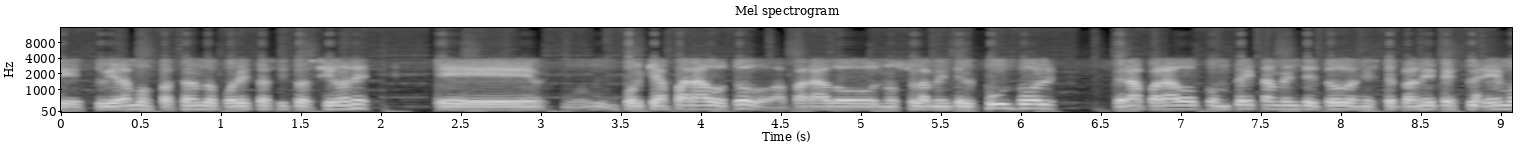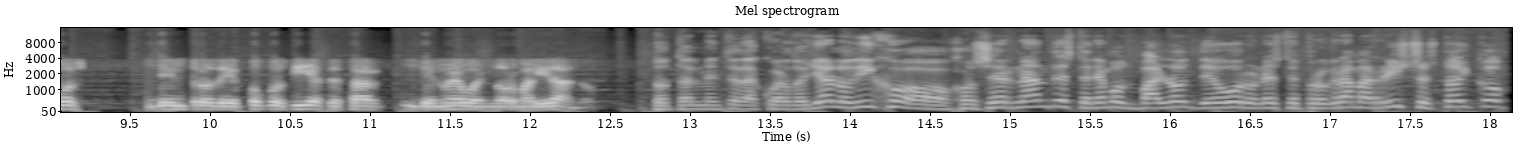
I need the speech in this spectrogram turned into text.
que estuviéramos pasando por estas situaciones, eh, porque ha parado todo, ha parado no solamente el fútbol, pero ha parado completamente todo en este planeta. Esperemos dentro de pocos días estar de nuevo en normalidad, ¿no? Totalmente de acuerdo. Ya lo dijo José Hernández, tenemos balón de oro en este programa. Risto Stoikov,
